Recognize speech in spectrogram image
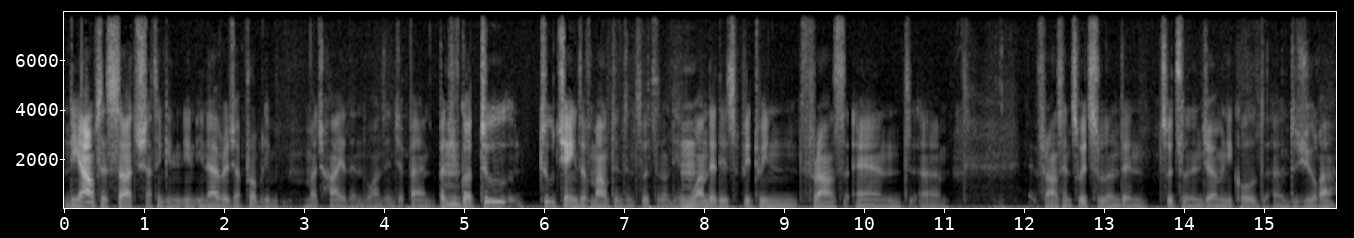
the Alps, as such, I think in, in, in average are probably much higher than the ones in Japan. But Mm. you've got two two chains of mountains in Switzerland. You have Mm. one that is between France and um, France and Switzerland, and Switzerland and Germany called uh, the Jura.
